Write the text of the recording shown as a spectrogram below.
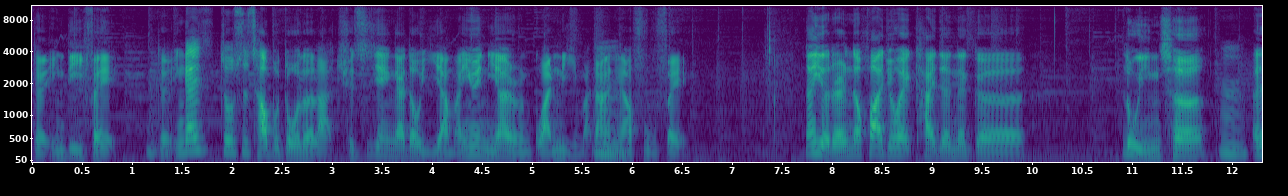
对，营地费，对，应该都是差不多的啦，全世界应该都一样嘛，因为你要有人管理嘛，当然你要付费。嗯、那有的人的话就会开着那个露营车，嗯，呃，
